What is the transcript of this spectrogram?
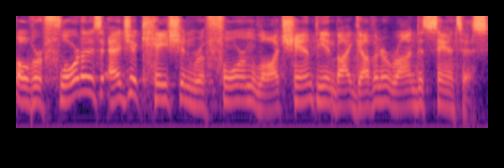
over Florida's education reform law championed by Governor Ron DeSantis.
